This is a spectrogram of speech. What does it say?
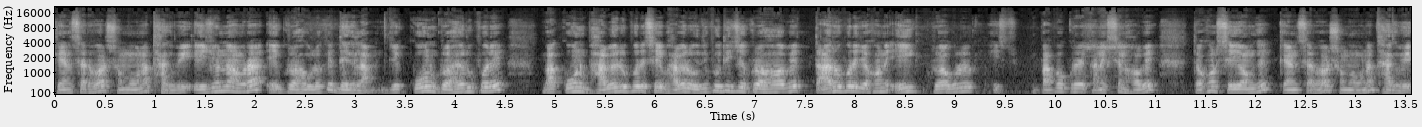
ক্যান্সার হওয়ার সম্ভাবনা থাকবে। এই জন্য আমরা এই গ্রহগুলোকে দেখলাম যে কোন গ্রহের উপরে বা কোন ভাবের উপরে, সেই ভাবের অধিপতি যে গ্রহ হবে, তার উপরে যখন এই গ্রহগুলোর এই পাপক কানেকশন হবে, তখন সেই অঙ্গে ক্যান্সার হওয়ার সম্ভাবনা থাকবে।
